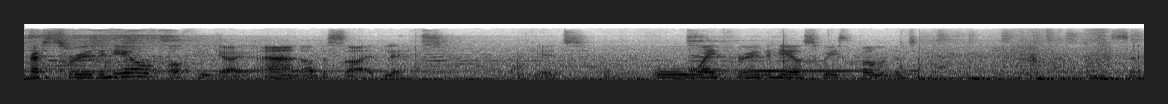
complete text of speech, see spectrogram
Press through the heel, off you go. And other side, lift. Good. All the way through the heel, squeeze the bum at the top. That's it.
